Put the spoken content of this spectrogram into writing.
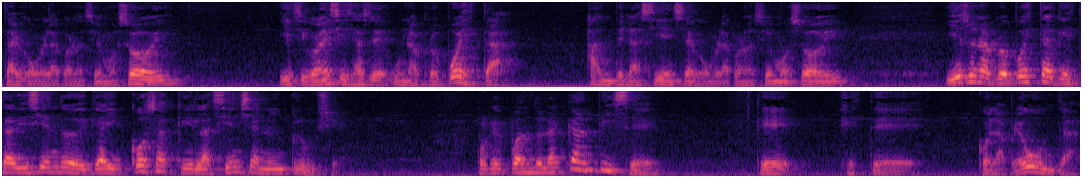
tal como la conocemos hoy, y el psicoanálisis hace una propuesta ante la ciencia como la conocemos hoy. Y es una propuesta que está diciendo de que hay cosas que la ciencia no incluye. Porque cuando Lacan dice que, este, con la pregunta,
